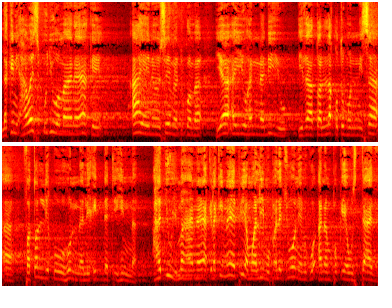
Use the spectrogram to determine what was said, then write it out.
Lakini hawezi kujua maana yake aya inayosema tu kwamba ya ayuha nabiyu idha talaqtumun nisaa fatalliquhunna liiddatihinna. Hajui maana yake lakini naye pia mwalimu pale chuoni amekuwa anampokea ustadhi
